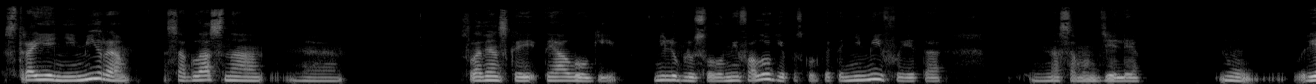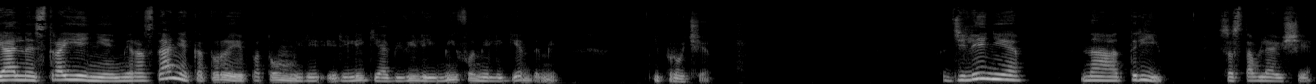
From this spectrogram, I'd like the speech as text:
строение мира согласно э, славянской теологии. Не люблю слово мифология, поскольку это не мифы, это на самом деле ну, реальное строение мироздания, которое потом религии объявили мифами, легендами и прочее. Деление на три составляющие.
